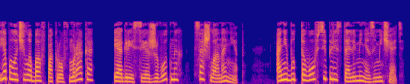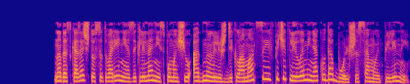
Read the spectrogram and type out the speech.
я получила баф покров мрака, и агрессия животных сошла на нет. Они будто вовсе перестали меня замечать. Надо сказать, что сотворение заклинаний с помощью одной лишь декламации впечатлило меня куда больше самой пелены.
